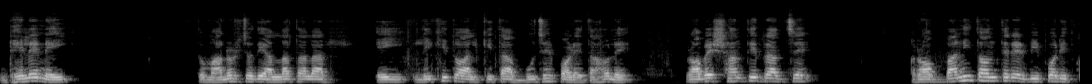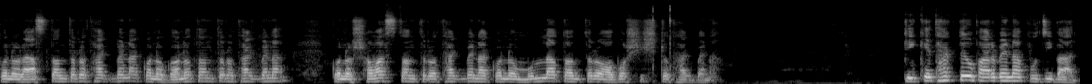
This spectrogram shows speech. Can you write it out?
ঢেলে নেই, তো মানুষ যদি আল্লাহ তালার এই লিখিত আল কিতাব বুঝে পড়ে, তাহলে রবের শান্তির রাজ্যে রব্বানিতন্ত্রের বিপরীত কোনো রাজতন্ত্র থাকবে না, কোনো গণতন্ত্র থাকবে না, কোনো সমাজতন্ত্র থাকবে না, কোনো মূল্যতন্ত্র অবশিষ্ট থাকবে না। টিকে থাকতেও পারবে না পুঁজিবাদ,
